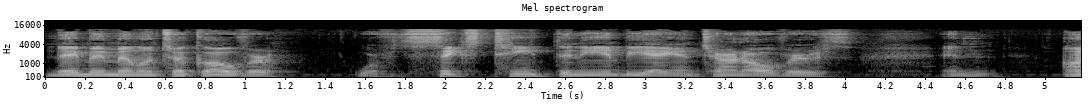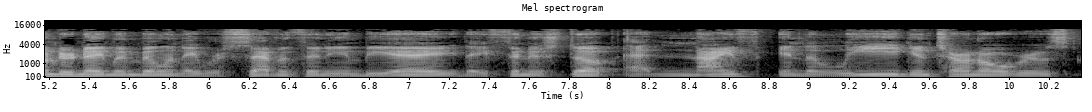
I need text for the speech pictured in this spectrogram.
Nate Millen took over, were 16th in the NBA in turnovers. And under Nate Millen, they were 7th in the NBA. They finished up at 9th in the league in turnovers,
